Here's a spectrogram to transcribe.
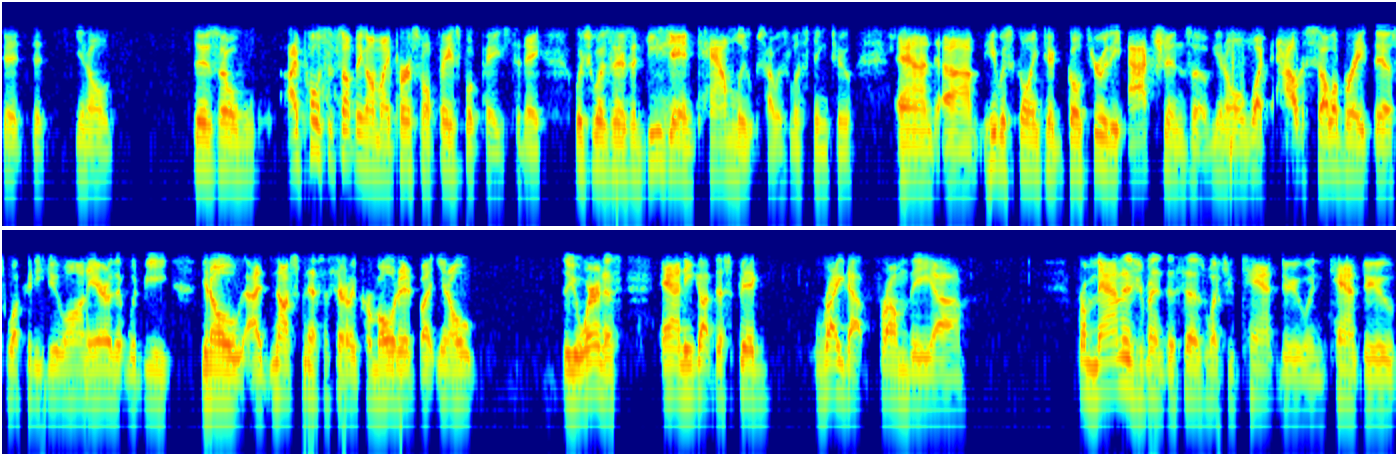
that that you know. There's a. I posted something on my personal Facebook page today, which was there's a DJ in Kamloops I was listening to, and um, he was going to go through the actions of you know what how to celebrate this, what could he do on air that would be you know uh, not necessarily promote it, but you know the awareness, and he got this big write up from the. Uh, from management that says what you can't do and can't do,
